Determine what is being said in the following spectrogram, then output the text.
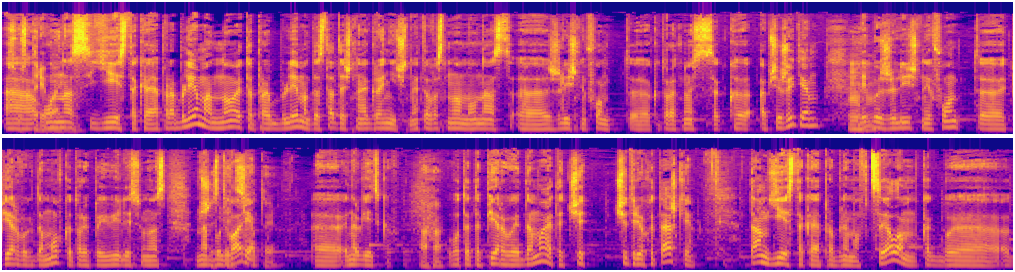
с а, устареванием? У нас есть такая проблема, но эта проблема достаточно ограничена. Это в основном у нас э, жилищный фонд, э, который относится к общежитиям, угу. либо жилищный фонд э, первых домов, которые появились у нас на бульваре энергетиков. Ага. Вот это первые дома, это четырехэтажки. Там есть такая проблема. В целом, как бы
